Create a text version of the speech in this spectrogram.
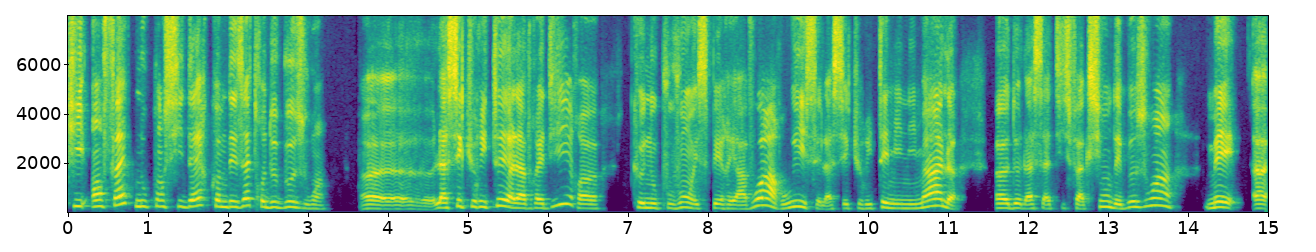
qui, en fait, nous considèrent comme des êtres de besoin. la sécurité, à la vrai dire, que nous pouvons espérer avoir, oui, c'est la sécurité minimale de la satisfaction des besoins. Mais euh,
